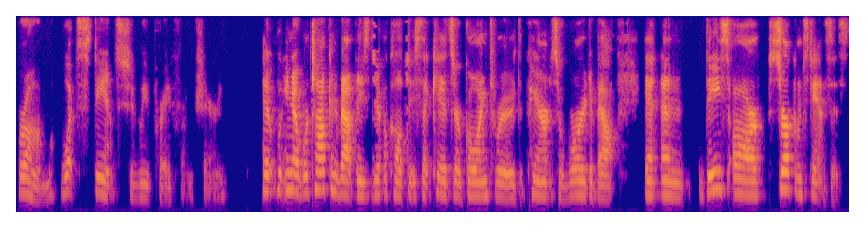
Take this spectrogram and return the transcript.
from? What stance should we pray from, Sharon? It, you know we're talking about these difficulties that kids are going through the parents are worried about and, and these are circumstances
